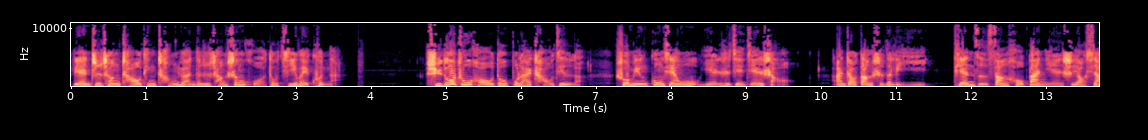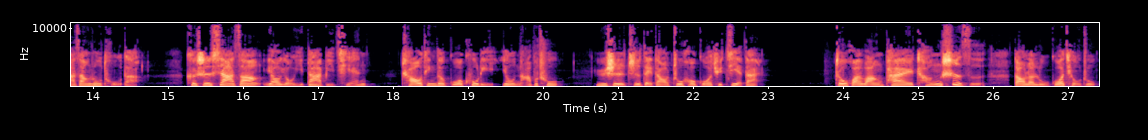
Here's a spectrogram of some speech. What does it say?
连支撑朝廷成员的日常生活都极为困难。许多诸侯都不来朝觐了。说明贡献物也日渐减少。按照当时的礼仪，天子丧后半年是要下葬入土的。可是下葬要有一大笔钱，朝廷的国库里又拿不出，于是只得到诸侯国去借贷。周桓王派程世子到了鲁国求助，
